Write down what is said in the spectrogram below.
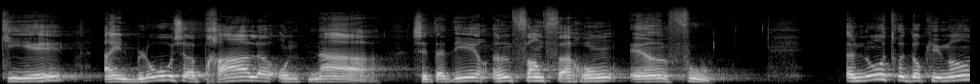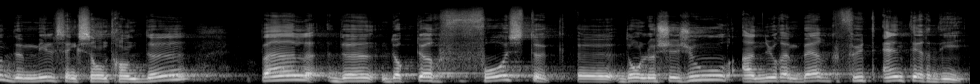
qui est ein bloßer Prahler und Narr, c'est-à-dire un fanfaron et un fou. Un autre document de 1532 parle d'un docteur Faust euh, dont le séjour à Nuremberg fut interdit.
